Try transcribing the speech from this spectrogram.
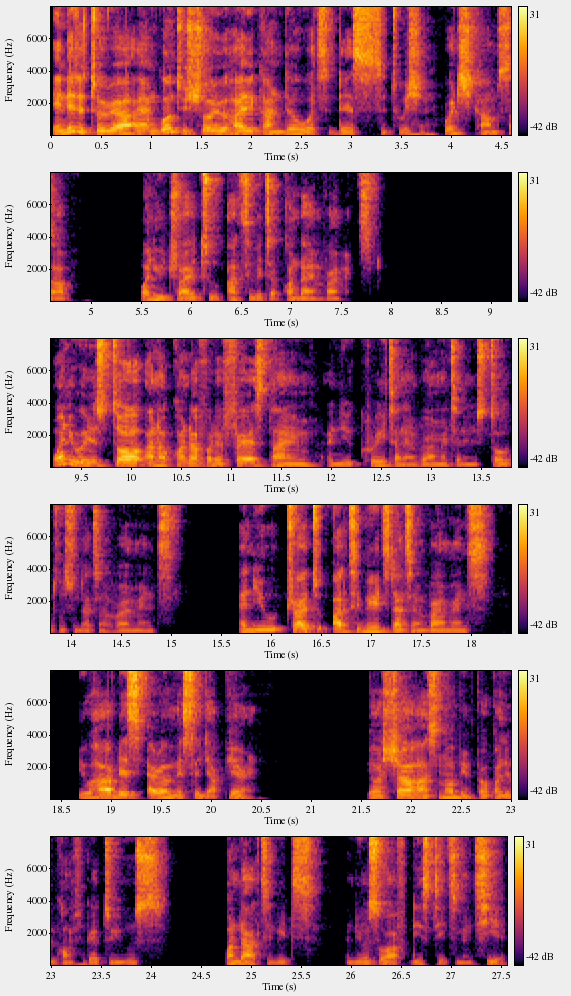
In this tutorial, I am going to show you how you can deal with this situation, which comes up when you try to activate a Conda environment. When you install Anaconda for the first time and you create an environment and install tools in that environment, and you try to activate that environment, you have this error message appearing. Your shell has not been properly configured to use Conda activate. And you also have this statement here.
